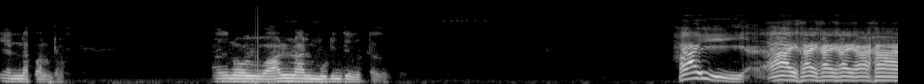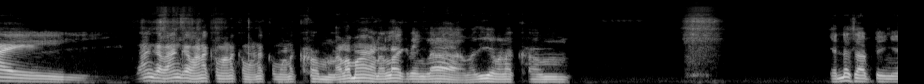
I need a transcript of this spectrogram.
என்ன பண்ணுறோம் அதனோட வாழ்நாள் முடிந்து விட்டது. Hi hi hi hi hi hi hi. வாங்க வாங்க வணக்கம் வணக்கம் வணக்கம் வணக்கம். நலமா நல்லா இருக்கிறீங்களா? மதிய வணக்கம். என்ன சாப்பிட்டீங்க?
